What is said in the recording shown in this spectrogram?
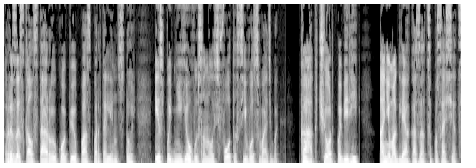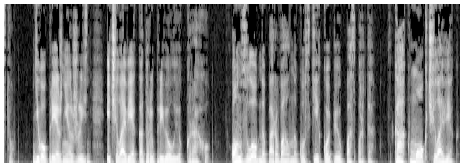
разыскал старую копию паспорта Линдстоль, из-под нее высунулось фото с его свадьбы. Как, черт побери, они могли оказаться по соседству? Его прежняя жизнь и человек, который привел ее к краху. Он злобно порвал на куски копию паспорта. Как мог человек,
